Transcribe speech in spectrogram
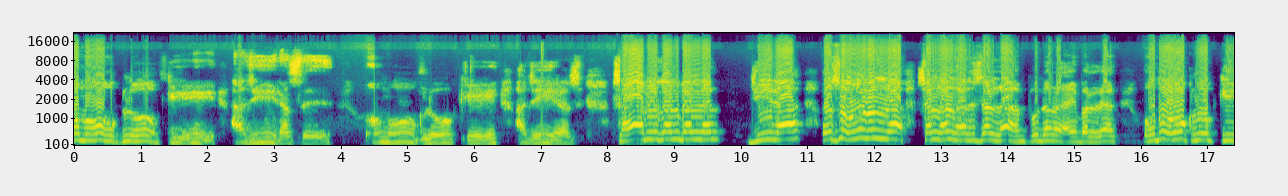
অমুক লোক কি হাজির আছে, অমুক লোক কি হাজির আছে। সাহাবিগণ বললেন জি না রসুল্লাহ সাল্লাহ সাল্লাম পুনরায় বললেন, অমুক লোক কি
